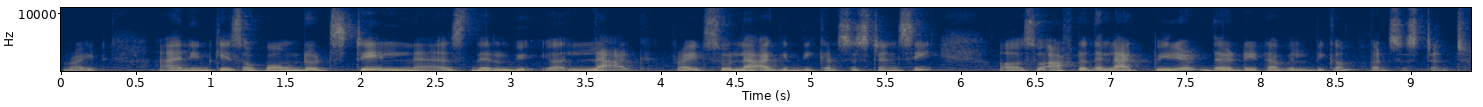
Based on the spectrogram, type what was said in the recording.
right? And in case of bounded staleness there will be a lag right? So lag in the consistency. Uh, so after the lag period the data will become consistent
